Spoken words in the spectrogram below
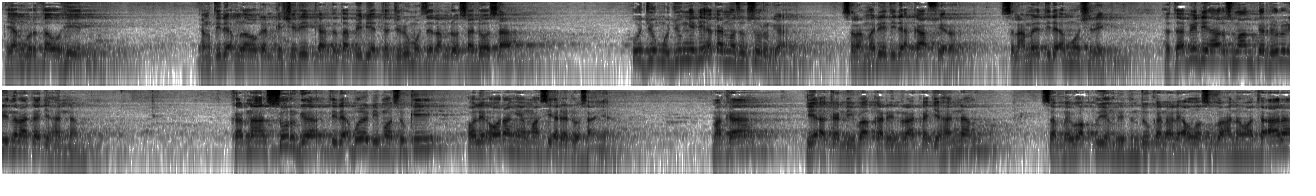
yang bertauhid yang tidak melakukan kesyirikan tetapi dia terjerumus dalam dosa-dosa, ujung-ujungnya dia akan masuk surga selama dia tidak kafir, selama dia tidak musyrik. Tetapi dia harus mampir dulu di neraka jahanam. Karena surga tidak boleh dimasuki oleh orang yang masih ada dosanya. Maka dia akan dibakar di neraka jahanam sampai waktu yang ditentukan oleh Allah Subhanahu wa taala,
